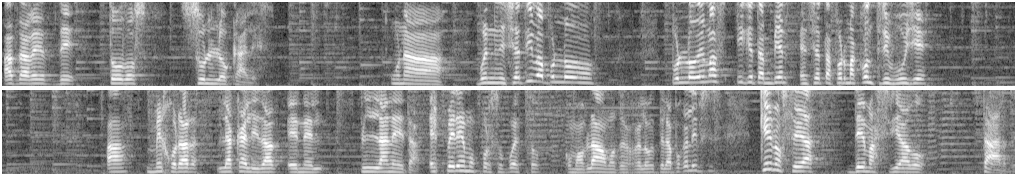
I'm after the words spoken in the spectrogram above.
a través de todos sus locales. Una buena iniciativa por lo, por lo demás y que también en cierta forma contribuye a mejorar la calidad en el planeta. Esperemos, por supuesto, como hablábamos del reloj del apocalipsis, que no sea demasiado tarde.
